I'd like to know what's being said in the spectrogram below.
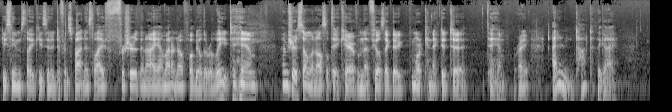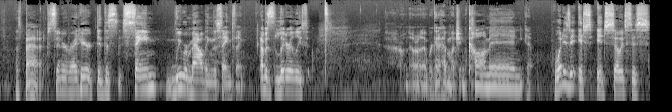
he seems like he's in a different spot in his life for sure than i am i don't know if i'll be able to relate to him i'm sure someone else will take care of him that feels like they're more connected to to him right i didn't talk to the guy that's bad Center right here did this same. We were mouthing the same thing. I was literally. s- I don't know. I don't know. We're gonna have much in common. You know, what is it? It's it's so it's this.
